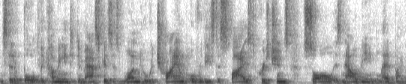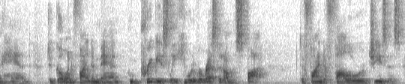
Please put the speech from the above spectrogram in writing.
Instead of boldly coming into Damascus as one who would triumph over these despised Christians, Saul is now being led by the hand to go and find a man whom previously he would have arrested on the spot, to find a follower of Jesus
